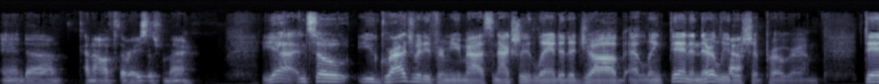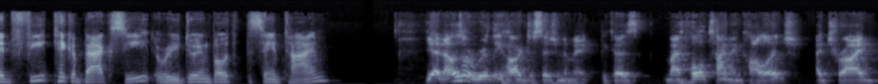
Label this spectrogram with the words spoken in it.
and um, kind of off the races from there. Yeah, and so you graduated from UMass and actually landed a job at LinkedIn in their leadership yeah. program. Did Feat take a back seat, or were you doing both at the same time? Yeah, that was a really hard decision to make because my whole time in college, I tried.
